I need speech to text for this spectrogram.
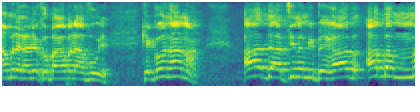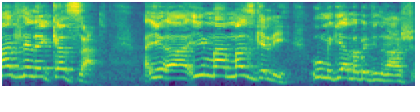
אמר לרב יעקב ברב לאבוי, כגון אנא, עד דעתינא מברב, אבא מדללי קסה. האמא מזגלי, הוא מגיע בבית מדרש,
